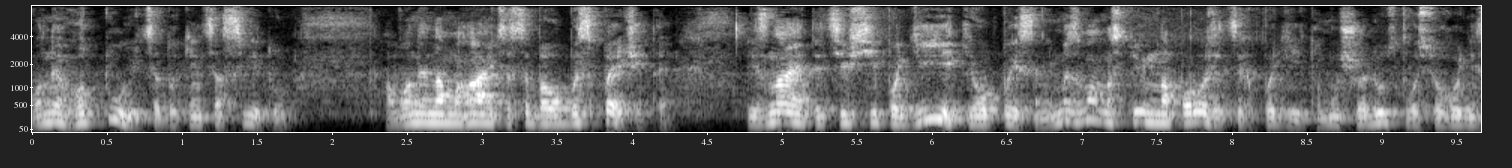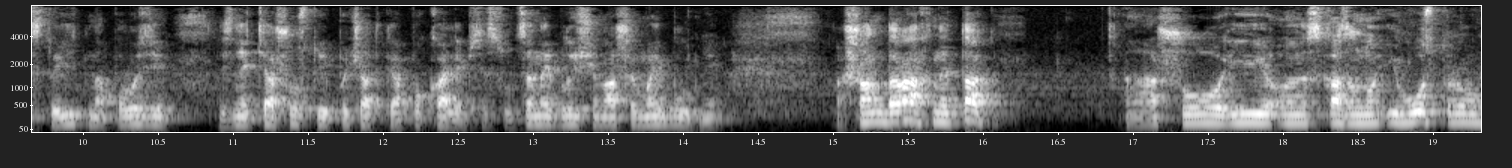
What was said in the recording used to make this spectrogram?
вони готуються до кінця світу, вони намагаються себе убезпечити. І знаєте, ці всі події, які описані, ми з вами стоїмо на порозі цих подій, тому що людство сьогодні стоїть на порозі зняття шостої початки апокаліпсису. Це найближче наше майбутнє. Шандарах не так, що і е, сказано, і остров,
